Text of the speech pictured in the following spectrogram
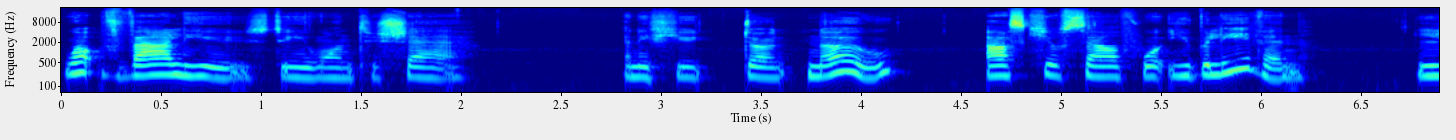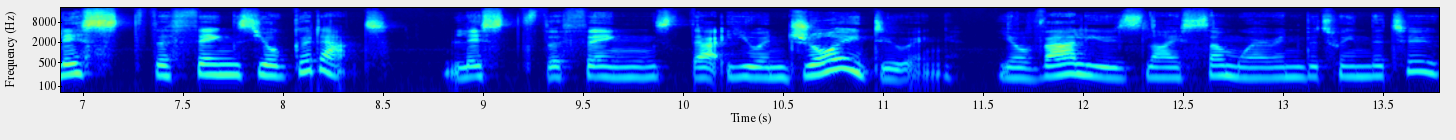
What values do you want to share? And if you don't know, ask yourself what you believe in. List the things you're good at. List the things that you enjoy doing. Your values lie somewhere in between the two.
